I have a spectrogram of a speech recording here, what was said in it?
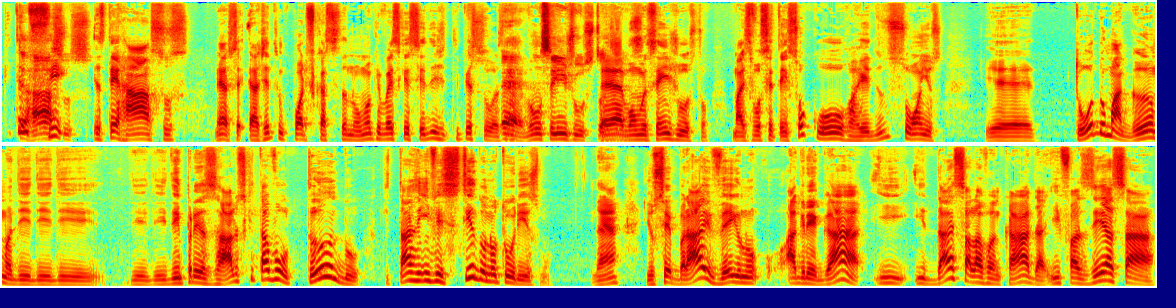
que tem terraços. Fi, terraços, né? A gente não pode ficar citando uma que vai esquecer de, de pessoas. É, né? vamos ser injustos. É, vezes. vamos ser injustos. Mas você tem Socorro, a Rede dos Sonhos, é, toda uma gama de, de, de, de, de empresários que está voltando, que está investindo no turismo. Né? E o Sebrae veio no, agregar e, e, dar essa alavancada e fazer essa,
